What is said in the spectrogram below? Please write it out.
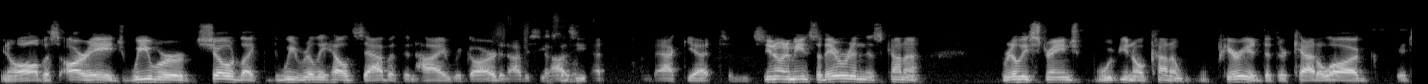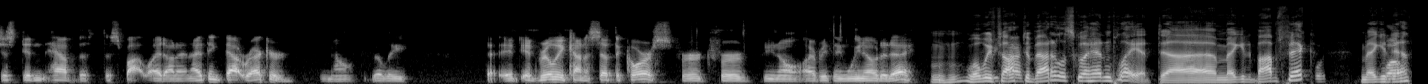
you know, all of us our age, we were showed like we really held Sabbath in high regard, and obviously Absolutely. Ozzy hadn't gone back yet, and you know what I mean. So they were in this kind of really strange, you know, kind of period that their catalog it just didn't have the the spotlight on it, and I think that record, you know, really. It, it really kind of set the course for, for you know everything we know today. hmm Well, we've talked about it. Let's go ahead and play it. Uh, Megadeth, Bob's pick. Megadeth. Well-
